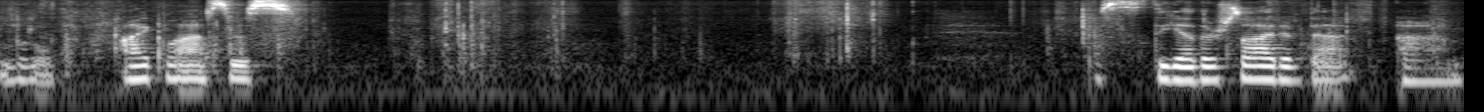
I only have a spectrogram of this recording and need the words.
Little eyeglasses. This is the other side of that um,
